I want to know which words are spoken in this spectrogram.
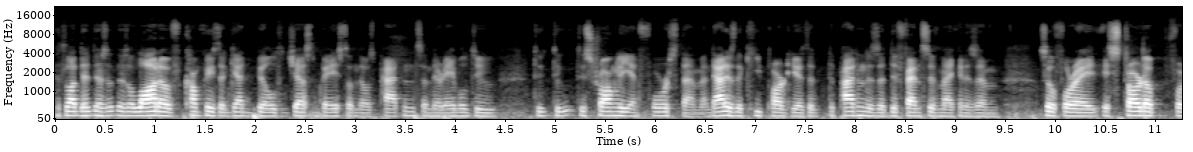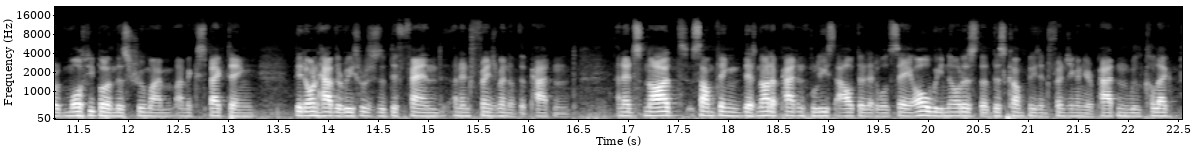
there's, a lot, there's, a, there's a lot of companies that get built just based on those patents, and they're able to, to, to, to strongly enforce them. And that is the key part here. Is that the patent is a defensive mechanism. So for a, a startup, for most people in this room, I'm, I'm expecting they don't have the resources to defend an infringement of the patent and it's not something there's not a patent police out there that will say oh we noticed that this company is infringing on your patent we'll collect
